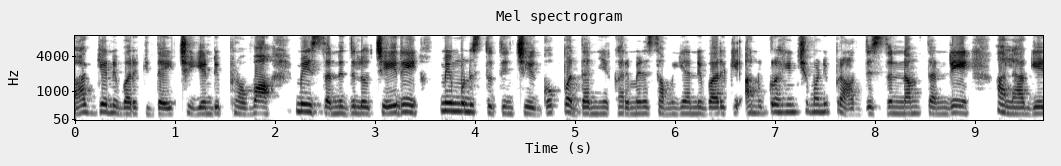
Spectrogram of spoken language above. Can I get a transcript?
భాగ్యాన్ని వారికి దయచేయండి ప్రవ్వా. మీ సన్నిధిలో చేరి మిమ్మల్ని స్తుతించే గొప్ప ధన్యకరమైన సమయాన్ని వారికి అనుగ్రహించమని ప్రార్థిస్తున్నాం తండ్రి. అలాగే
